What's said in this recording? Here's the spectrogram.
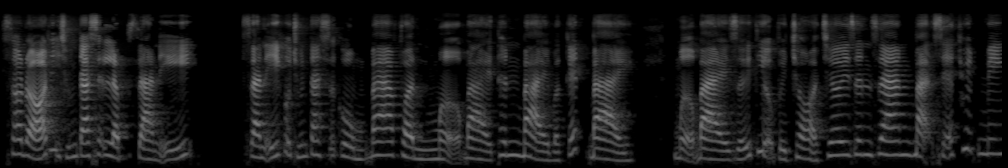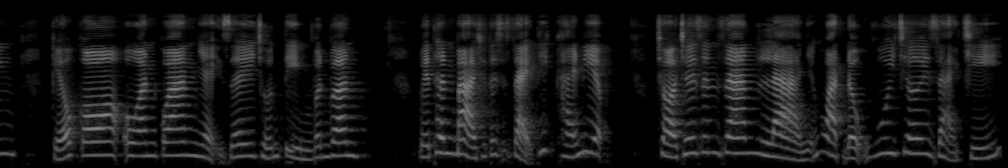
Sau đó thì chúng ta sẽ lập dàn ý. Dàn ý của chúng ta sẽ gồm 3 phần mở bài, thân bài và kết bài. Mở bài giới thiệu về trò chơi dân gian, bạn sẽ thuyết minh, kéo co, ô ăn quan, nhảy dây, trốn tìm, vân vân. Về thân bài chúng ta sẽ giải thích khái niệm. Trò chơi dân gian là những hoạt động vui chơi giải trí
